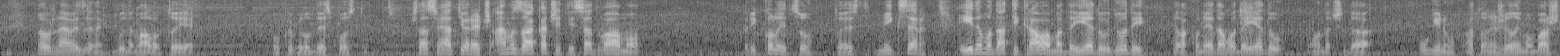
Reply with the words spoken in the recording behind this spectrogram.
Dobro, nema veze, nek bude malo, to je... Koliko je bilo, 10%. Šta sam ja htio reći? Ajmo zakačiti sad vamo prikolicu, to jest mikser. I idemo dati kravama da jedu ljudi, jer ako ne damo da jedu, onda će da uginu, a to ne želimo baš.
